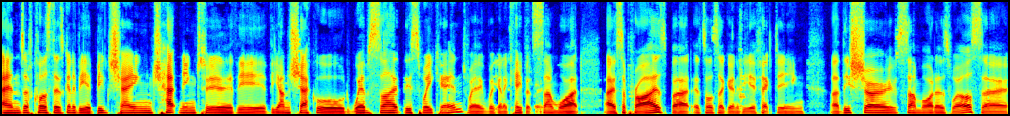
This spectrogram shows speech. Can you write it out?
And of course, there's going to be a big change happening to the the Unshackled website this weekend. Where we're going to keep it right. somewhat a surprise, but it's also going to be affecting uh, this show somewhat as well. So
